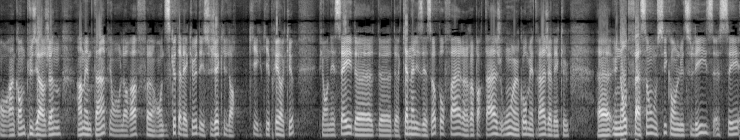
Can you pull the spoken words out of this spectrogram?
rencontre plusieurs jeunes en même temps, puis on leur offre, on discute avec eux des sujets qui, leur, qui, qui préoccupent. Puis on essaye de, de, de canaliser ça pour faire un reportage ou un court métrage avec eux. Euh, une autre façon aussi qu'on l'utilise, c'est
